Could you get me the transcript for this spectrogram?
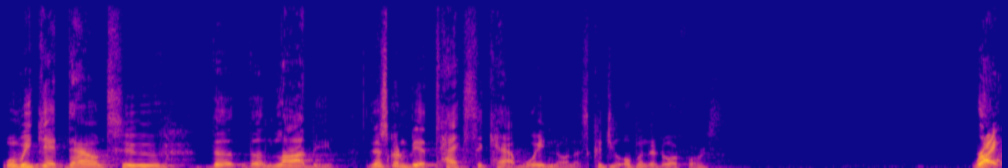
When we get down to the, the lobby, there's gonna be a taxi cab waiting on us. Could you open the door for us? Right.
